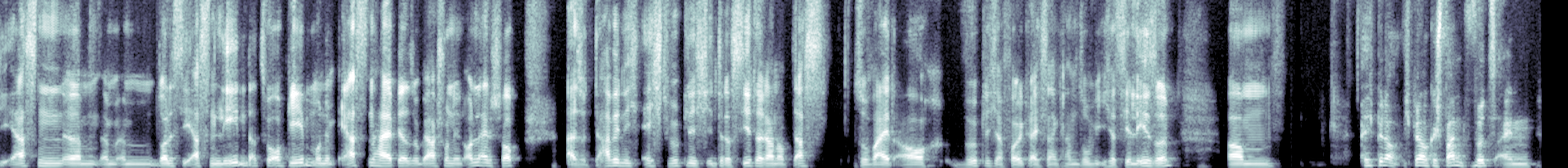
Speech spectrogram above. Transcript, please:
die ersten, ähm, ähm, ähm, soll es die ersten Läden dazu auch geben und im ersten Halbjahr sogar schon den Online-Shop. Also da bin ich echt wirklich interessiert daran, ob das soweit auch wirklich erfolgreich sein kann, so wie ich es hier lese. Ähm, ich, bin auch, ich bin auch gespannt, wird es ein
